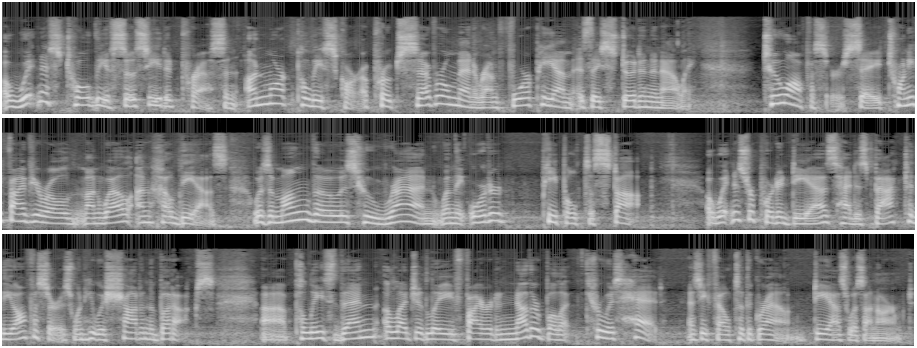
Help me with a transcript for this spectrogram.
A witness told the Associated Press an unmarked police car approached several men around 4 p.m. as they stood in an alley. Two officers say 25 year old Manuel Angel Diaz was among those who ran when they ordered people to stop. A witness reported Diaz had his back to the officers when he was shot in the buttocks. Uh, police then allegedly fired another bullet through his head as he fell to the ground. Diaz was unarmed.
